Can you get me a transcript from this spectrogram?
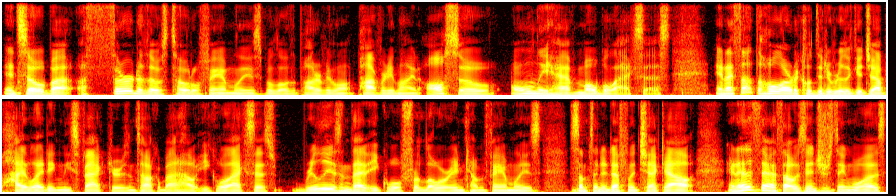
And so, about a third of those total families below the poverty poverty line also only have mobile access. And I thought the whole article did a really good job highlighting these factors and talk about how equal access really isn't that equal for lower income families. Something to definitely check out. Another thing I thought was interesting was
